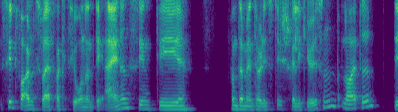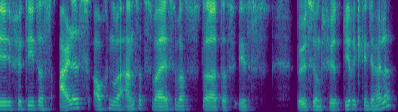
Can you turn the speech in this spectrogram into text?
sind vor allem zwei Fraktionen. Die einen sind die fundamentalistisch-religiösen Leute, die, für die das alles auch nur ansatzweise, was da das ist, böse und führt direkt in die Hölle.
